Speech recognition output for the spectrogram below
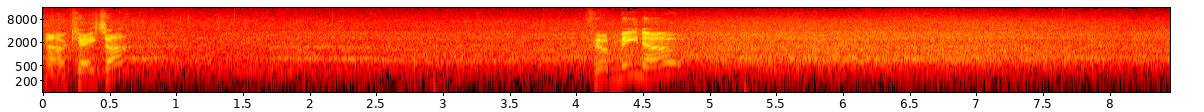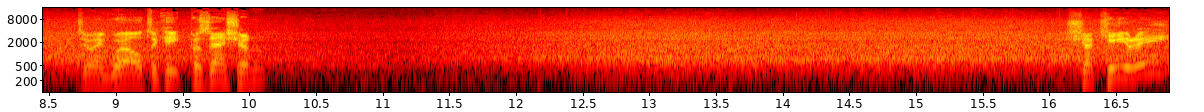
Now Keita. Firmino. Doing well to keep possession. Shaqiri.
